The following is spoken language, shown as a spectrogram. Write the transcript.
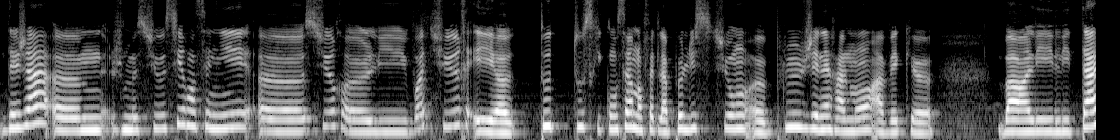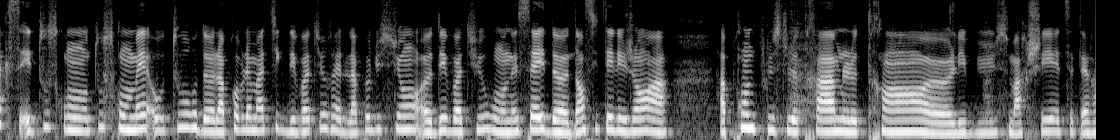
déjà, euh, je me suis aussi renseignée euh, sur euh, les voitures et euh, tout, ce qui concerne en fait la pollution euh, plus généralement avec euh, ben, les, taxes et tout ce qu'on tout ce qu'on met autour de la problématique des voitures et de la pollution euh, des voitures où on essaye d'inciter les gens à, à prendre plus le tram, le train, euh, les bus, marcher, etc.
